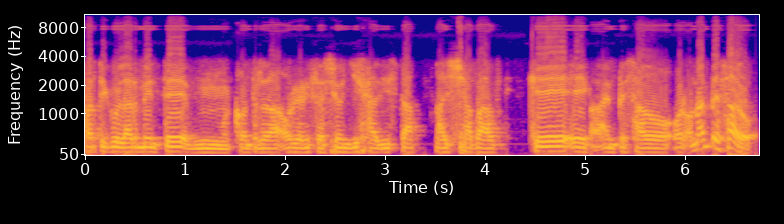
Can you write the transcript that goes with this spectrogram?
particularmente mm, contra la organización yihadista Al-Shabaab que eh, ha empezado, o no ha empezado,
